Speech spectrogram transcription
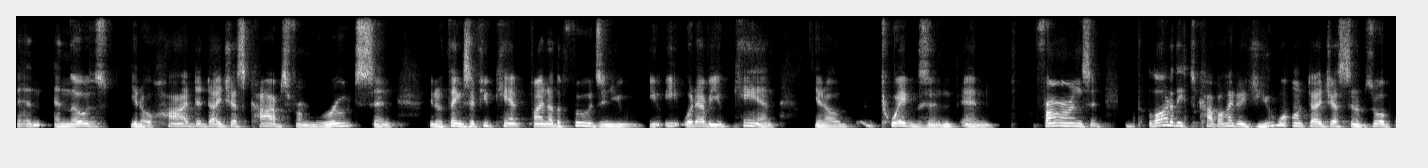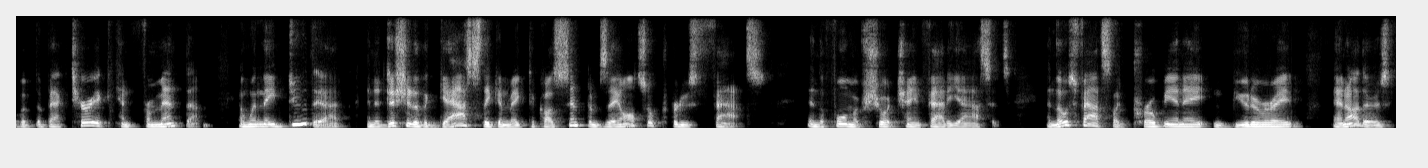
and and those you know hard to digest carbs from roots and you know things if you can't find other foods and you you eat whatever you can, you know twigs and and ferns and a lot of these carbohydrates you won't digest and absorb, but the bacteria can ferment them. And when they do that, in addition to the gas they can make to cause symptoms, they also produce fats in the form of short chain fatty acids. And those fats, like propionate and butyrate and others,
